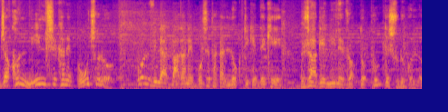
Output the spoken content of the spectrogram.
যখন নীল সেখানে পৌঁছলো পোলভিলার বাগানে বসে থাকা লোকটিকে দেখে রাগে নীলের রক্ত ফুটতে শুরু করল।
